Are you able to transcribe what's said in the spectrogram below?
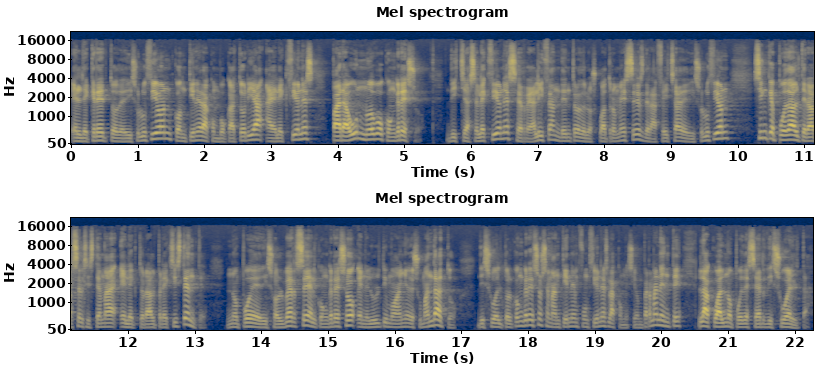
El decreto de disolución contiene la convocatoria a elecciones para un nuevo Congreso. Dichas elecciones se realizan dentro de los cuatro meses de la fecha de disolución sin que pueda alterarse el sistema electoral preexistente. No puede disolverse el Congreso en el último año de su mandato. Disuelto el Congreso, se mantiene en funciones la Comisión Permanente, la cual no puede ser disuelta.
